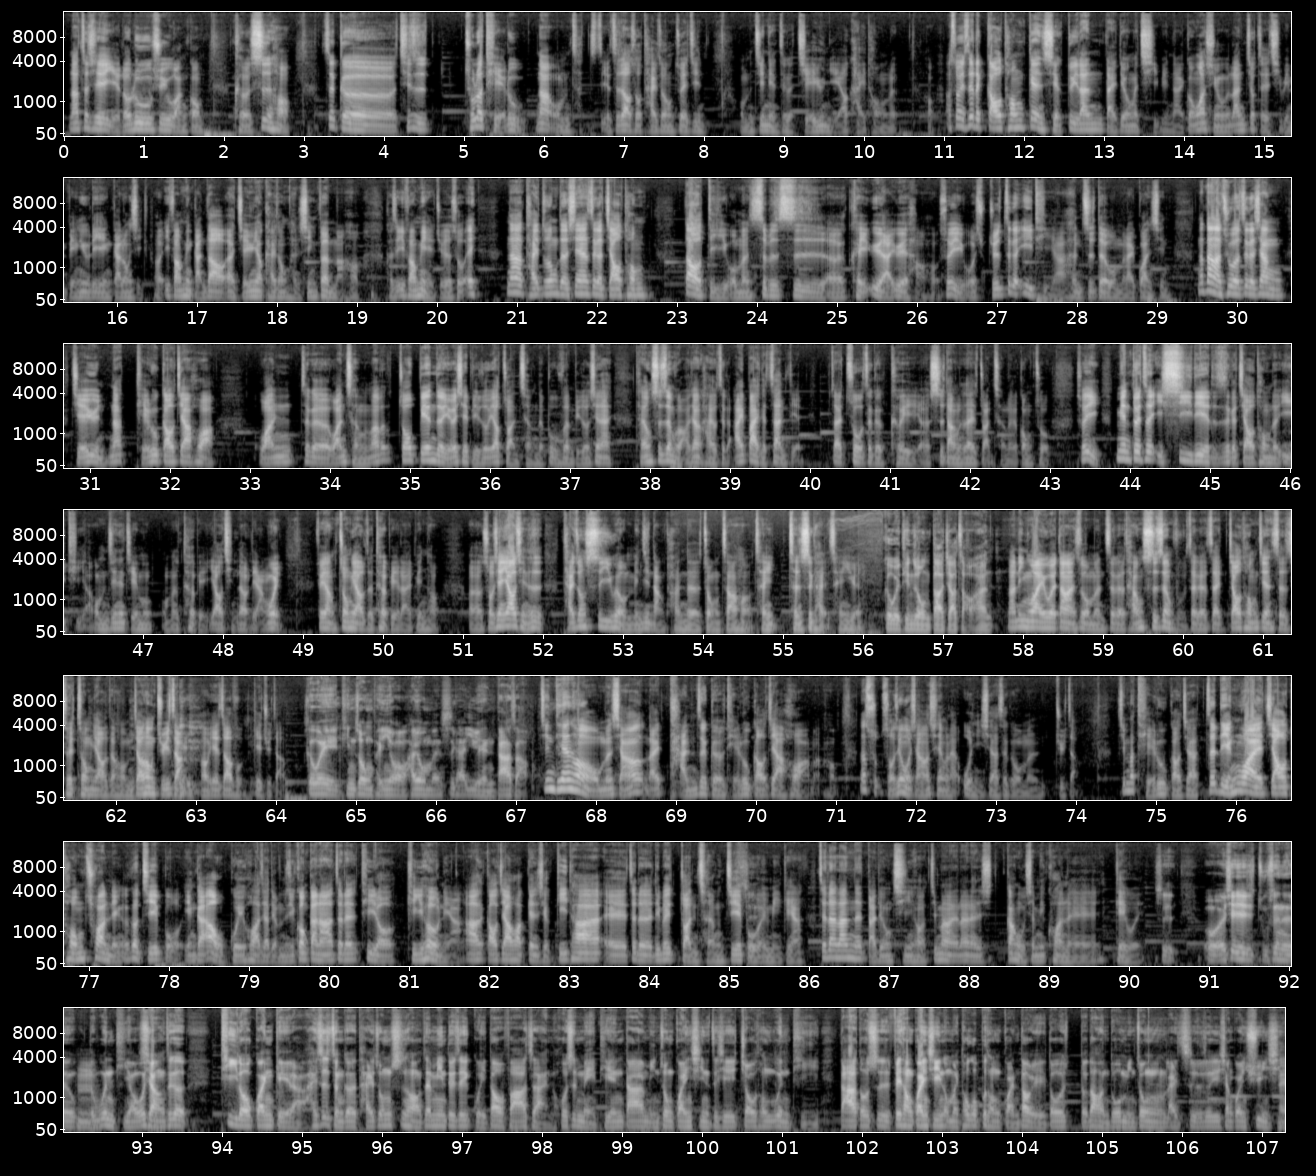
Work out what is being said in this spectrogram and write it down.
那这些也都陆陆续续完工。可是哈，这个其实除了铁路，那我们也知道说，台中最近我们今年这个捷运也要开通了。好啊，所以这个交通建设对咱台中的市民来讲，我想咱就这市民朋友，你应该拢是呃一方面感到呃捷运要开通很兴奋嘛哈，可是一方面也觉得说，哎。那台中的现在这个交通，到底我们是不是呃可以越来越好？所以我觉得这个议题啊，很值得我们来关心。那当然除了这个像捷运，那铁路高架化完这个完成，那周边的有一些，比如说要转乘的部分，比如说现在台中市政府好像还有这个 iBike 站点在做这个可以呃适当的在转乘的工作。所以面对这一系列的这个交通的议题啊，我们今天节目我们特别邀请到两位。非常重要的特别来宾哈，呃，首先邀请的是台中市议会我们民进党团的总召哈陈陈世凯陈议员，各位听众大家早安。那另外一位当然是我们这个台中市政府这个在交通建设最重要的哈，我们交通局长 哦叶兆福叶局长，各位听众朋友还有我们世凯议员大家早。今天哈我们想要来谈这个铁路高架化嘛哈，那首首先我想要先来问一下这个我们局长。即马铁路高架，即另外交通串联，那个接驳应该也有规划才对，不是讲干啊，这个铁路起好尔啊，高架化建设，其他诶，即个你要转乘接驳的物件，即个咱咧大中市吼，即马咱来讲有什么款的计划？是，我谢谢主持人的的问题啊，我想这个。T 楼关给啦，还是整个台中市哈，在面对这些轨道发展，或是每天大家民众关心的这些交通问题，大家都是非常关心。我们透过不同管道，也都得到很多民众来自的这些相关讯息。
